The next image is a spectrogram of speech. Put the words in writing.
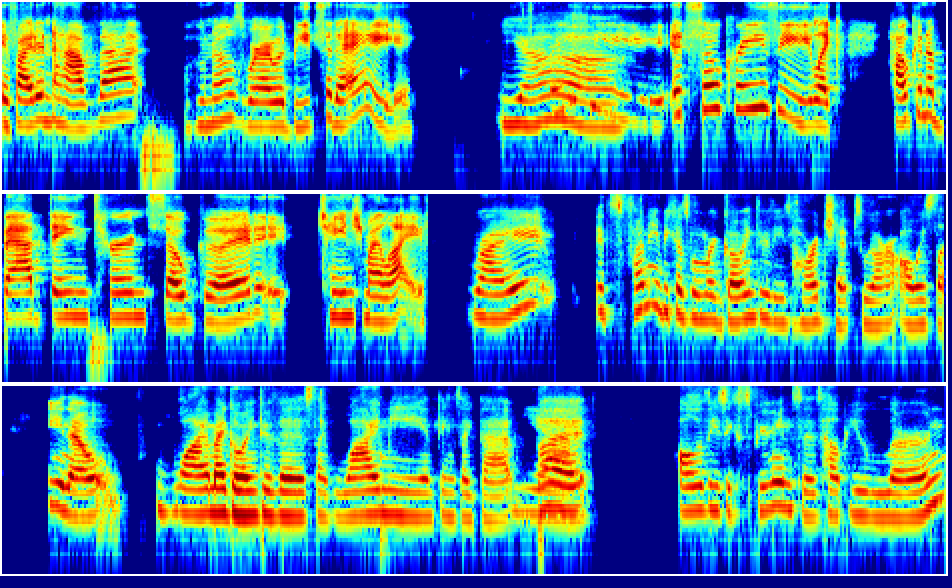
if I didn't have that, who knows where I would be today? Yeah. Crazy. It's so crazy. Like, how can a bad thing turn so good? It changed my life. Right. It's funny because when we're going through these hardships, we are always like, you know, why am I going through this? Like, why me? And things like that. Yeah. But all of these experiences help you learn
